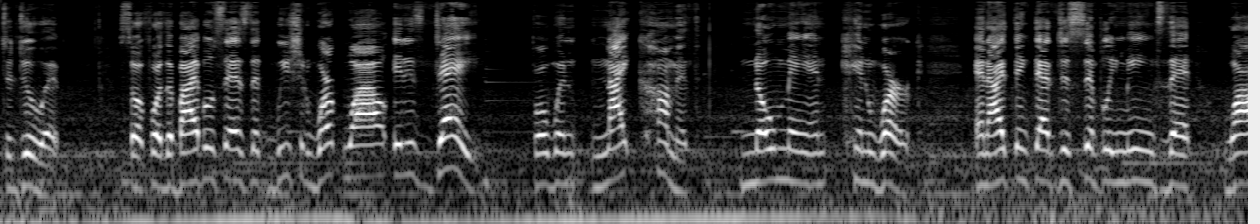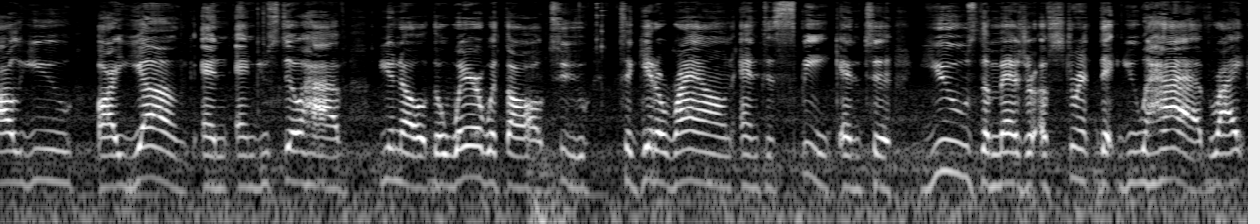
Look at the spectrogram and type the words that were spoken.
to do it. So, for the Bible says that we should work while it is day, for when night cometh, no man can work. And I think that just simply means that while you are young and and you still have you know the wherewithal to to get around and to speak and to use the measure of strength that you have right?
